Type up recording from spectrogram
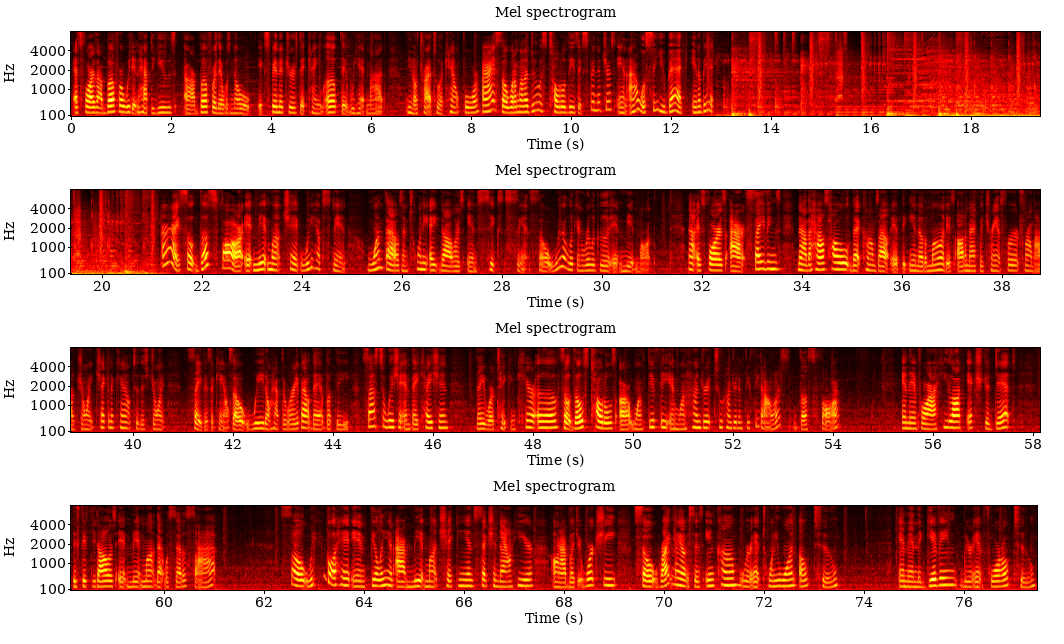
As far as our buffer, we didn't have to use our buffer. There was no expenditures that came up that we had not you know, try to account for. All right, so what I'm going to do is total these expenditures and I will see you back in a bit. All right, so thus far at mid-month check, we have spent $1,028.06. So we're looking really good at mid-month. Now, as far as our savings, now the household that comes out at the end of the month is automatically transferred from our joint checking account to this joint savings account. So we don't have to worry about that. But the son's tuition and vacation, they were taken care of. So those totals are 150 and 100, $250 thus far. And then for our HELOC extra debt, the $50 at mid-month that was set aside. So we can go ahead and fill in our mid-month check-in section down here on our budget worksheet. So right now it says income, we're at 2102. And then the giving, we're at 402.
